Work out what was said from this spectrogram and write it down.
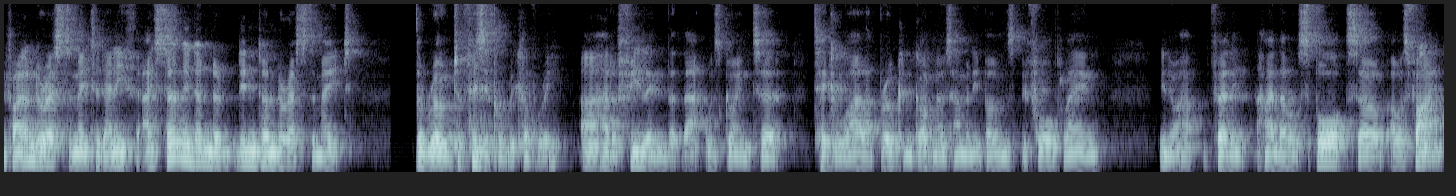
if I underestimated anything, I certainly didn't, didn't underestimate the road to physical recovery. I had a feeling that that was going to take a while. I've broken God knows how many bones before playing, you know, fairly high level sport, so I was fine.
